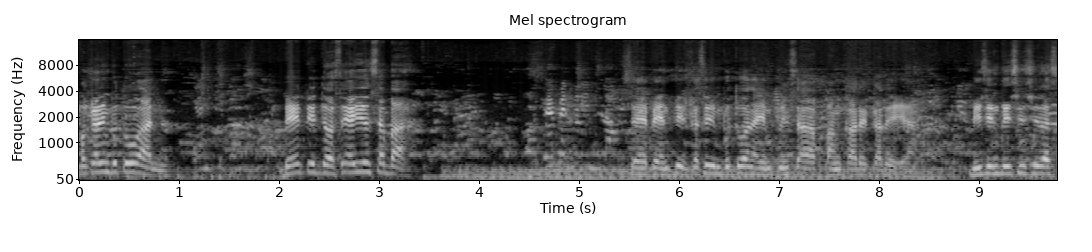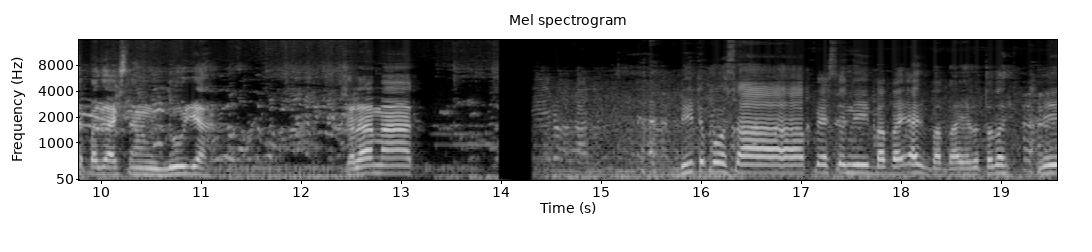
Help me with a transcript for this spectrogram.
Magkano butuan? 22. Eh yung saba? 17 lang. 17. Kasi yung butuan, ayun po yung sa pangkare-kare. Yan. Busy-busy sila sa pag ng luya. Salamat! Dito po sa pwesto ni Babay, ay Babayero tuloy, ni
